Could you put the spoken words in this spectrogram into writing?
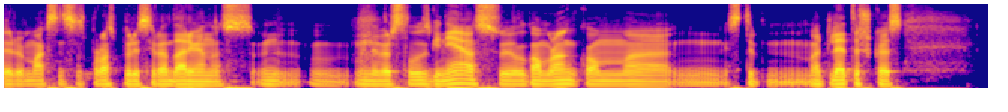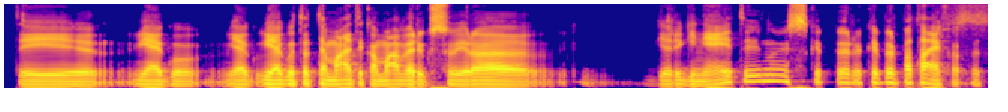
ir Maxinsas Prosperis yra dar vienas uni- universalus gynėjas su ilgom rankom, stip, atletiškas. Tai jeigu, jeigu, jeigu ta tematika Mavericksų yra geri gynėjai, tai nu, jis kaip ir, kaip ir pataiko. Bet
